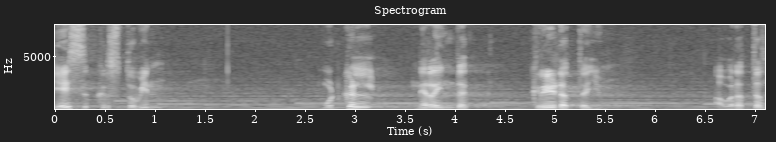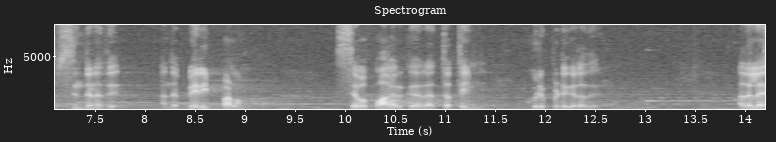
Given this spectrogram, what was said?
இயேசு கிறிஸ்துவின் முட்கள் நிறைந்த கிரீடத்தையும் அவர் ரத்தம் சிந்தினது அந்த பெரி பழம் சிவப்பாக இருக்கிற ரத்தத்தையும் குறிப்பிடுகிறது. அதில்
